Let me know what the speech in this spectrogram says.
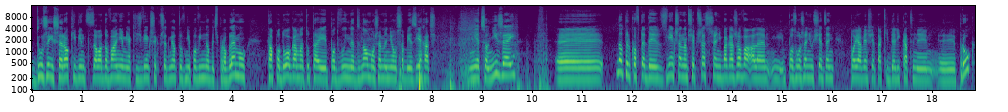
duży i szeroki, więc z załadowaniem jakichś większych przedmiotów nie powinno być problemu. Ta podłoga ma tutaj podwójne dno, możemy nią sobie zjechać nieco niżej. E, No tylko wtedy zwiększa nam się przestrzeń bagażowa, ale po złożeniu siedzeń pojawia się taki delikatny y, próg.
